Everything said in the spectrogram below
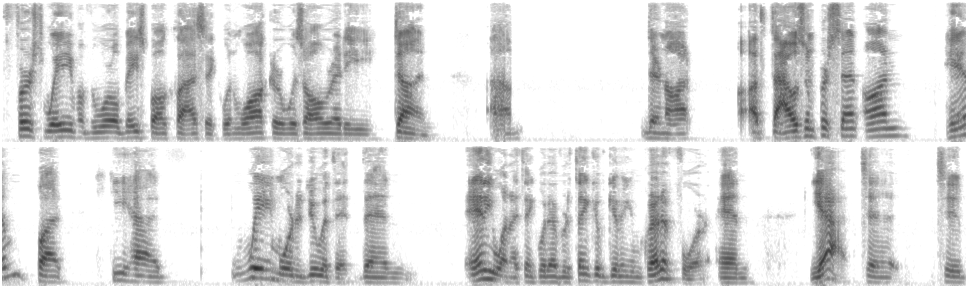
first wave of the World Baseball Classic when Walker was already done. Um, they're not a thousand percent on him, but he had way more to do with it than anyone I think would ever think of giving him credit for. And yeah, to to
